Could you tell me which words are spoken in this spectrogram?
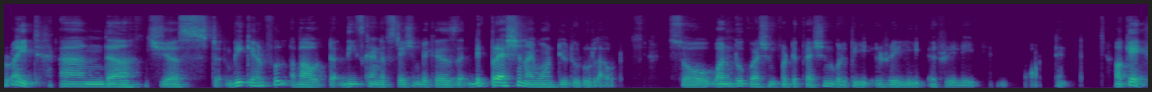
Right. And uh, just be careful about these kind of station because depression, I want you to rule out. So one, two question for depression will be really, really important. Okay.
